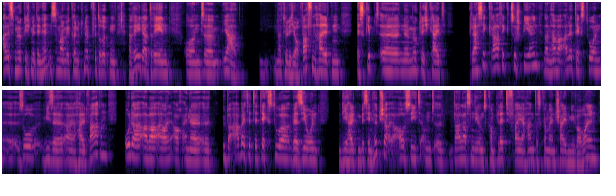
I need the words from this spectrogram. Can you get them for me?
alles möglich mit den Händen zu machen. Wir können Knöpfe drücken, Räder drehen und ähm, ja, natürlich auch Waffen halten. Es gibt äh, eine Möglichkeit, Klassik-Grafik zu spielen. Dann haben wir alle Texturen äh, so, wie sie äh, halt waren. Oder aber auch eine äh, überarbeitete Texturversion, die halt ein bisschen hübscher aussieht. Und äh, da lassen die uns komplett freie Hand. Das können wir entscheiden, wie wir wollen.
